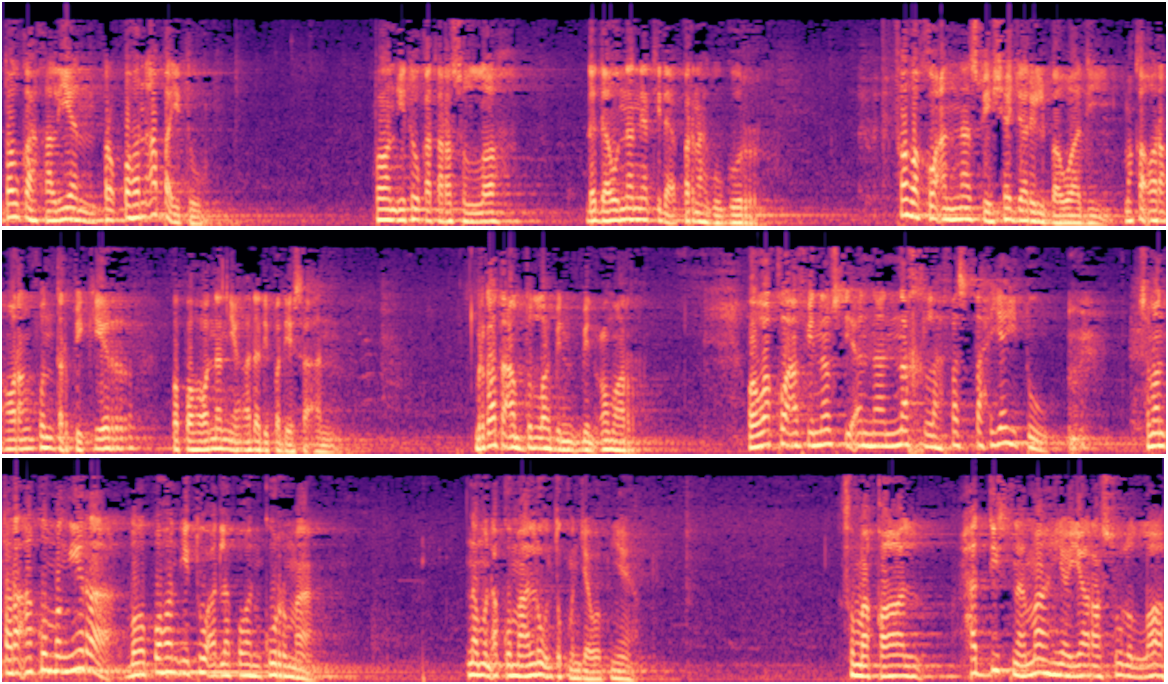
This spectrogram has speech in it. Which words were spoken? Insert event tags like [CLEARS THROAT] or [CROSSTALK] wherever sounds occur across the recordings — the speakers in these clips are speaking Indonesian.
tahukah kalian pohon apa itu? Pohon itu kata Rasulullah, dedaunannya tidak pernah gugur. Fawaqa'an nas fi syajaril bawadi. Maka orang-orang pun terpikir pepohonan yang ada di pedesaan. Berkata Abdullah bin bin Umar, "Wa waqa'a fi nafsi anna nakhlah fastahyaitu." [CLEARS THROAT] Sementara aku mengira bahwa pohon itu adalah pohon kurma. Namun aku malu untuk menjawabnya. Sumakal hadisna mahya ya Rasulullah.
